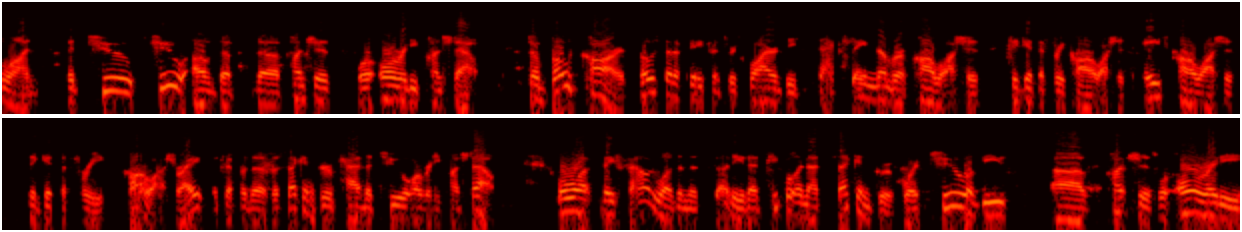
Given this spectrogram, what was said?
one, the two two of the, the punches were already punched out. So both cards, both set of patrons required the exact same number of car washes to get the free car washes. Eight car washes to get the free car wash, right? Except for the, the second group had the two already punched out. Well, what they found was in this study that people in that second group, where two of these uh, punches were already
